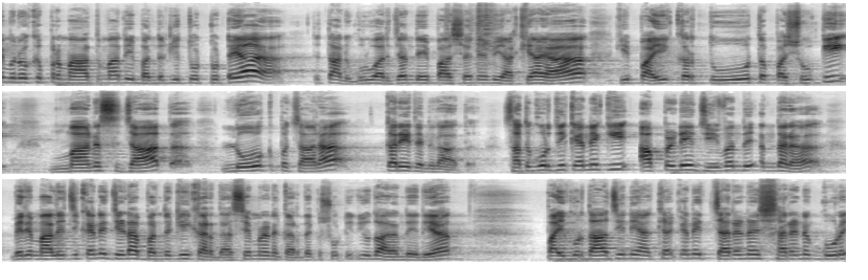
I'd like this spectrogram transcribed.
ਮਨੁੱਖ ਪ੍ਰਮਾਤਮਾ ਦੀ ਬੰਦਗੀ ਤੋਂ ਟੁੱਟਿਆ, ਤੇ ਧੰਨ ਗੁਰੂ ਅਰਜਨ ਦੇਵ ਪਾਤਸ਼ਾਹ ਨੇ ਵੀ ਆਖਿਆ ਆ ਕਿ ਭਾਈ ਕਰਤੂਤ ਪਸ਼ੂ ਕੀ, ਮਾਨਸ ਜਾਤ, ਲੋਕ ਪਚਾਰਾ, ਕਰੇ ਦਿਨ ਰਾਤ ਸਤਿਗੁਰ ਜੀ ਕਹਿੰਦੇ ਕਿ ਆਪਣੇ ਜੀਵਨ ਦੇ ਅੰਦਰ ਮੇਰੇ ਮਾਲਿਕ ਜੀ ਕਹਿੰਦੇ, ਜਿਹੜਾ ਬੰਦਗੀ ਕਰਦਾ, ਸਿਮਰਨ ਕਰਦਾ, ਇੱਕ ਛੋਟੀ ਜਿਹੀ ਉਦਾਹਰਨ ਦੇ ਦਿਆਂ। ਭਾਈ ਗੁਰਦਾਸ ਜੀ ਨੇ ਆਖਿਆ, ਕਹਿੰਦੇ, ਚਰਨ ਸ਼ਰਨ ਗੁਰ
